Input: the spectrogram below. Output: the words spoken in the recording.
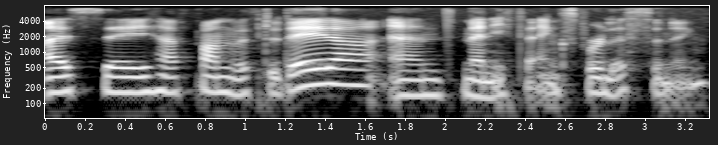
I say have fun with the data and many thanks for listening.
